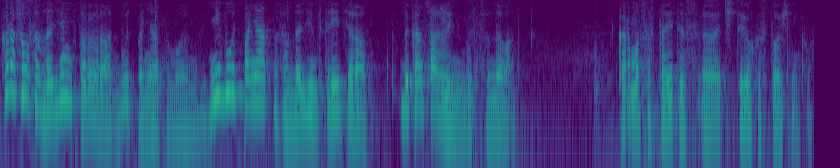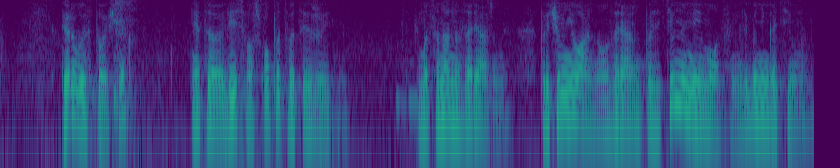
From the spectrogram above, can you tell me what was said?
Хорошо, создадим второй раз, будет понятно, может быть. Не будет понятно, создадим в третий раз. До конца жизни будет создаваться. Карма состоит из э, четырех источников. Первый источник – это весь ваш опыт в этой жизни, эмоционально заряженный. Причем неважно, он заряжен позитивными эмоциями, либо негативными.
